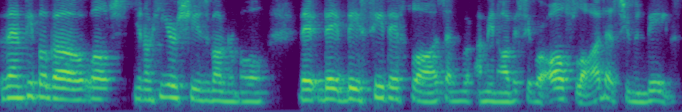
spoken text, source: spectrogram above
then people go, well, you know, he or she is vulnerable. They, they, they see their flaws. And I mean, obviously, we're all flawed as human beings.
